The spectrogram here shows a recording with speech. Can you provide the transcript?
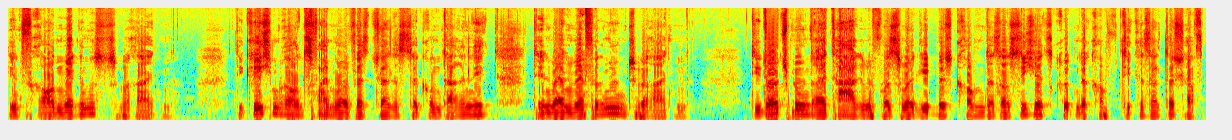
den Frauen mehr Genuss zu bereiten. Die Griechen brauchen zwei Monate, festzustellen, dass der Grund darin liegt, den Männern mehr Vergnügen zu bereiten. Die Deutschen benötigen drei Tage, bevor sie zum Ergebnis kommen, dass aus Sicherheitsgründen der Kopf dicker ist als der Schaft,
